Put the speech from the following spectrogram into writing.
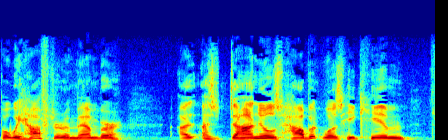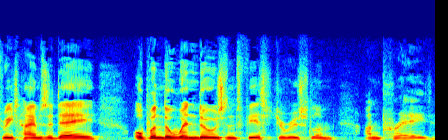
But we have to remember, as Daniel's habit was, he came three times a day, opened the windows and faced Jerusalem and prayed.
